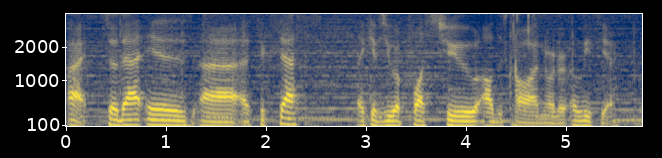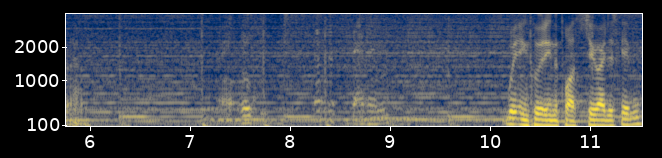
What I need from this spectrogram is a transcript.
All right, so that is uh, a success. That gives you a plus two. I'll just call out an order. Alicia, go ahead. All right. let me see. That's a seven. Wait, including the plus two I just gave you.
